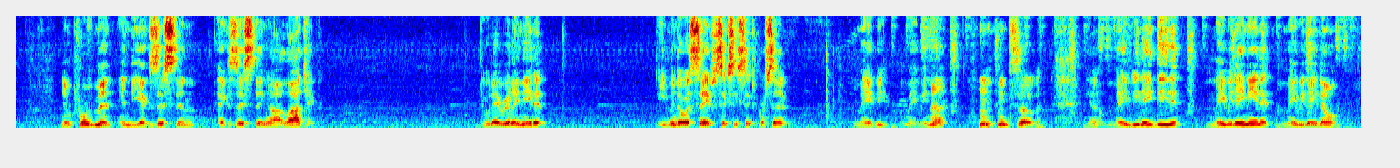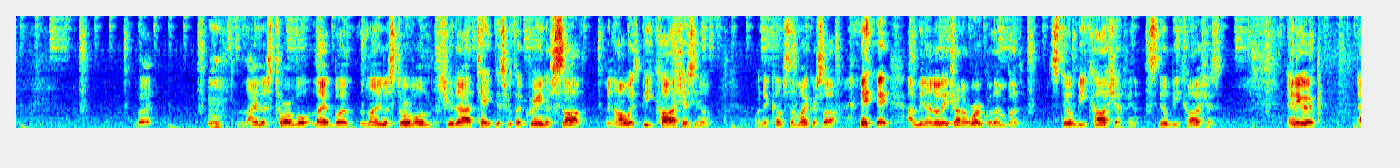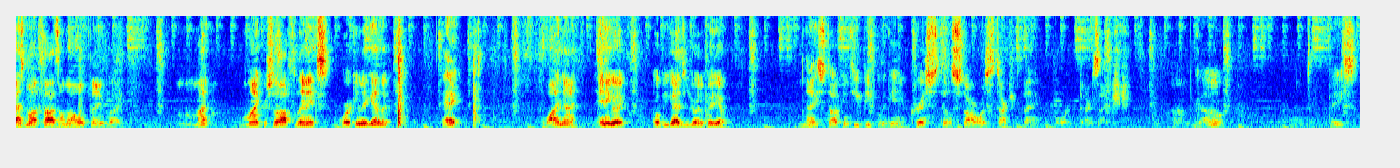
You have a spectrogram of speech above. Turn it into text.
improvement in the existing existing uh, logic. Do they really need it? Even though it saves 66%? Maybe, maybe not. so, you know, maybe they need it, maybe they need it, maybe they don't. But Linus Torvald, like, but Linus Torvald should uh, take this with a grain of salt and always be cautious, you know, when it comes to Microsoft. I mean, I know they're trying to work with them, but still be cautious, you know, still be cautious. Anyway, that's my thoughts on the whole thing. But my, Microsoft, Linux working together, hey, why not? Anyway, hope you guys enjoyed the video. Nice talking to you people again. Chris, still Star Wars, Star Trek Dark Side. Um, go. Peace.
